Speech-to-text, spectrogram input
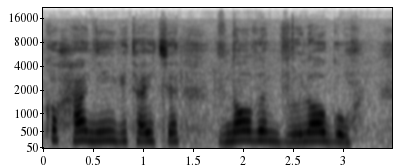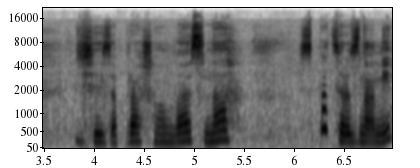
kochani, witajcie w nowym vlogu. Dzisiaj zapraszam Was na spacer z nami.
